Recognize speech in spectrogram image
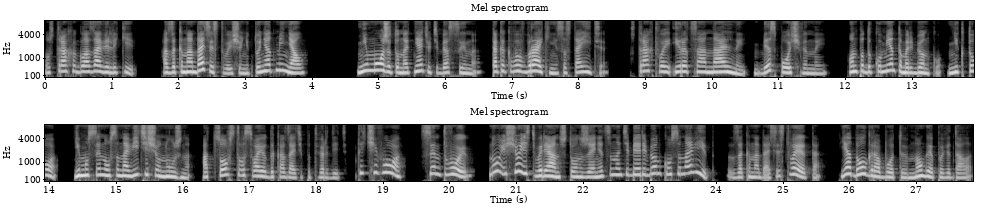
У страха глаза велики. А законодательство еще никто не отменял. Не может он отнять у тебя сына, так как вы в браке не состоите. Страх твой иррациональный, беспочвенный. Он по документам ребенку никто. Ему сына усыновить еще нужно. Отцовство свое доказать и подтвердить. Ты чего? Сын твой. Ну, еще есть вариант, что он женится на тебе, ребенка усыновит. Законодательство это. Я долго работаю, многое повидала.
